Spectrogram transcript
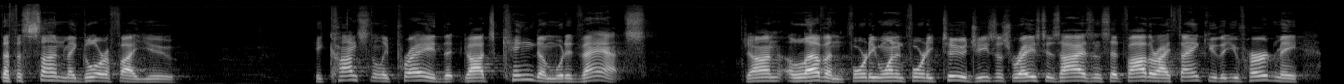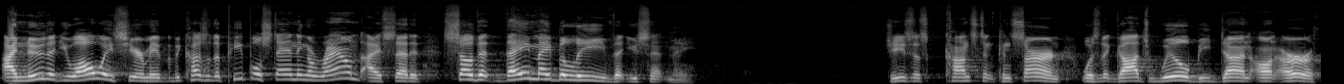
that the Son may glorify you. He constantly prayed that God's kingdom would advance John 11, 41 and 42, Jesus raised his eyes and said, Father, I thank you that you've heard me. I knew that you always hear me, but because of the people standing around, I said it, so that they may believe that you sent me. Jesus' constant concern was that God's will be done on earth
